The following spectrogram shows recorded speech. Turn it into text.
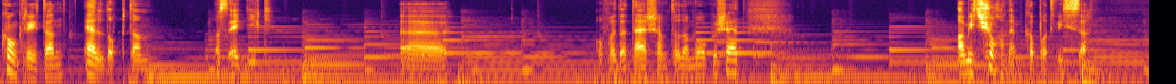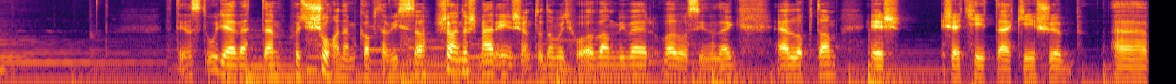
Konkrétan elloptam az egyik uh, óvodatársamtól a mókusát, amit soha nem kapott vissza. Tehát én azt úgy elvettem, hogy soha nem kapta vissza. Sajnos már én sem tudom, hogy hol van, mivel valószínűleg elloptam, és, és egy héttel később uh,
